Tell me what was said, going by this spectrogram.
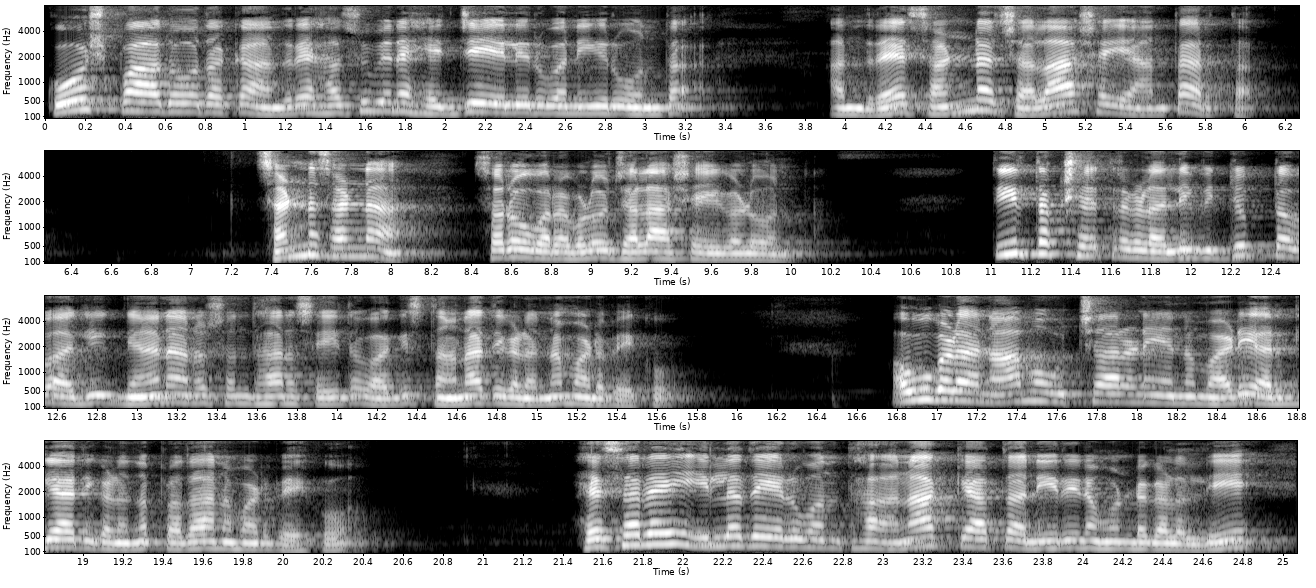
ಕೋಷ್ಪಾದೋದಕ ಅಂದರೆ ಹಸುವಿನ ಹೆಜ್ಜೆಯಲ್ಲಿರುವ ನೀರು ಅಂತ ಅಂದರೆ ಸಣ್ಣ ಜಲಾಶಯ ಅಂತ ಅರ್ಥ. ಸಣ್ಣ ಸಣ್ಣ ಸರೋವರಗಳು, ಜಲಾಶಯಗಳು ಅಂತ. ತೀರ್ಥಕ್ಷೇತ್ರಗಳಲ್ಲಿ ವಿದ್ಯುಕ್ತವಾಗಿ ಜ್ಞಾನ ಅನುಸಂಧಾನ ಸಹಿತವಾಗಿ ಸ್ನಾನಾದಿಗಳನ್ನು ಮಾಡಬೇಕು. ಅವುಗಳ ನಾಮ ಉಚ್ಚಾರಣೆಯನ್ನು ಮಾಡಿ ಅರ್ಘ್ಯಾದಿಗಳನ್ನು ಪ್ರದಾನ ಮಾಡಬೇಕು. ಹೆಸರೇ ಇಲ್ಲದೇ ಇರುವಂತಹ ಅನಾಖ್ಯಾತ ನೀರಿನ ಹೊಂಡಗಳಲ್ಲಿ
